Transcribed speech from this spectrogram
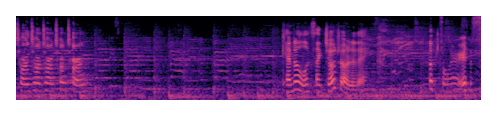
Turn, turn, turn, turn, turn. Kendall looks like JoJo today. That's hilarious.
